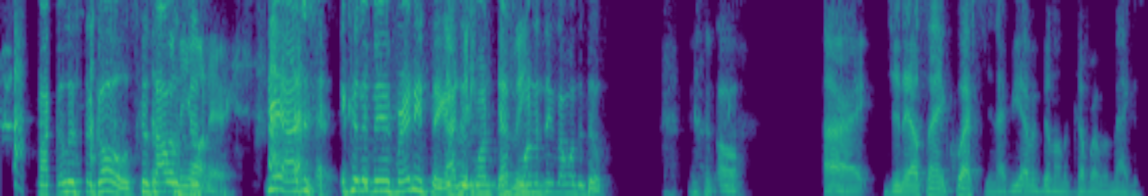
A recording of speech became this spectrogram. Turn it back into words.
my list of goals because I was just, yeah. I just it could have been for anything. It's I just me. want that's one of the things I want to do. Oh, all right, Janelle. Same question. Have you ever been on the cover of a magazine?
